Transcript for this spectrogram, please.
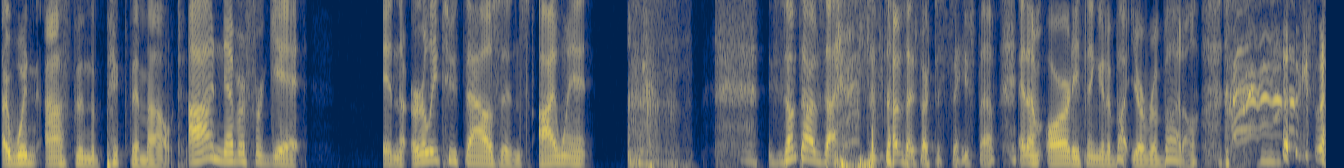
I wouldn't ask them to pick them out. I never forget in the early 2000s, I went. sometimes I sometimes I start to say stuff and I'm already thinking about your rebuttal. so,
